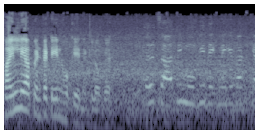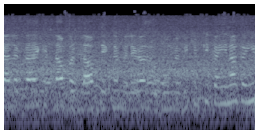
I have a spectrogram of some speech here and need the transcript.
फाइनली आप एंटरटेन होके निकलोगे। कल साथ ही मूवी देखने के बाद क्या लगता है कितना बदलाव देखने मिलेगा लोगों में भी? क्योंकि कहीं ना कहीं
